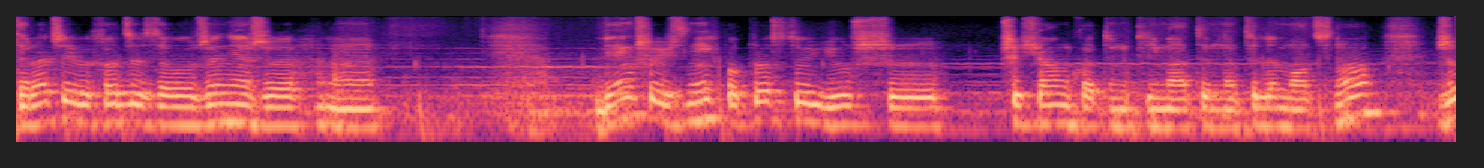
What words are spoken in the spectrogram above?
to raczej wychodzę z założenia, że y, większość z nich po prostu już y, przesiąkła tym klimatem na tyle mocno, że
